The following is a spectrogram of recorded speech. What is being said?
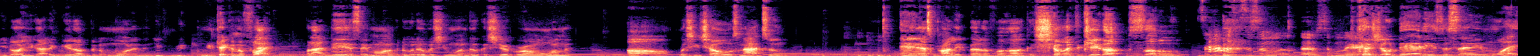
you know, you got to get up in the morning and you, you, you taking a flight. But I did say mom could do whatever she want to do because she a grown woman. Um, but she chose not to. And that's probably better for her because she don't like to get up. So, So how is some uh, similarity? because your daddy is the same way.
